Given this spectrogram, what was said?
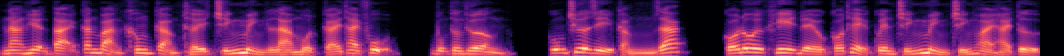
Nàng hiện tại căn bản không cảm thấy chính mình là một cái thai phụ, bụng thường thường, cũng chưa gì cảm giác, có đôi khi đều có thể quên chính mình chính hoài hài tử.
